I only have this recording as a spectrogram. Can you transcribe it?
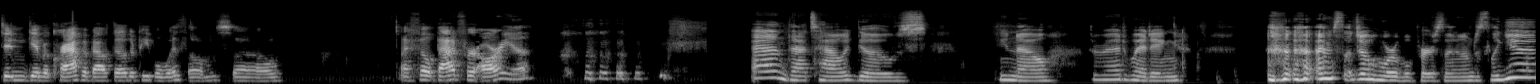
didn't give a crap about the other people with them, so I felt bad for Arya. and that's how it goes. You know, the Red Wedding. I'm such a horrible person. I'm just like, yeah,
